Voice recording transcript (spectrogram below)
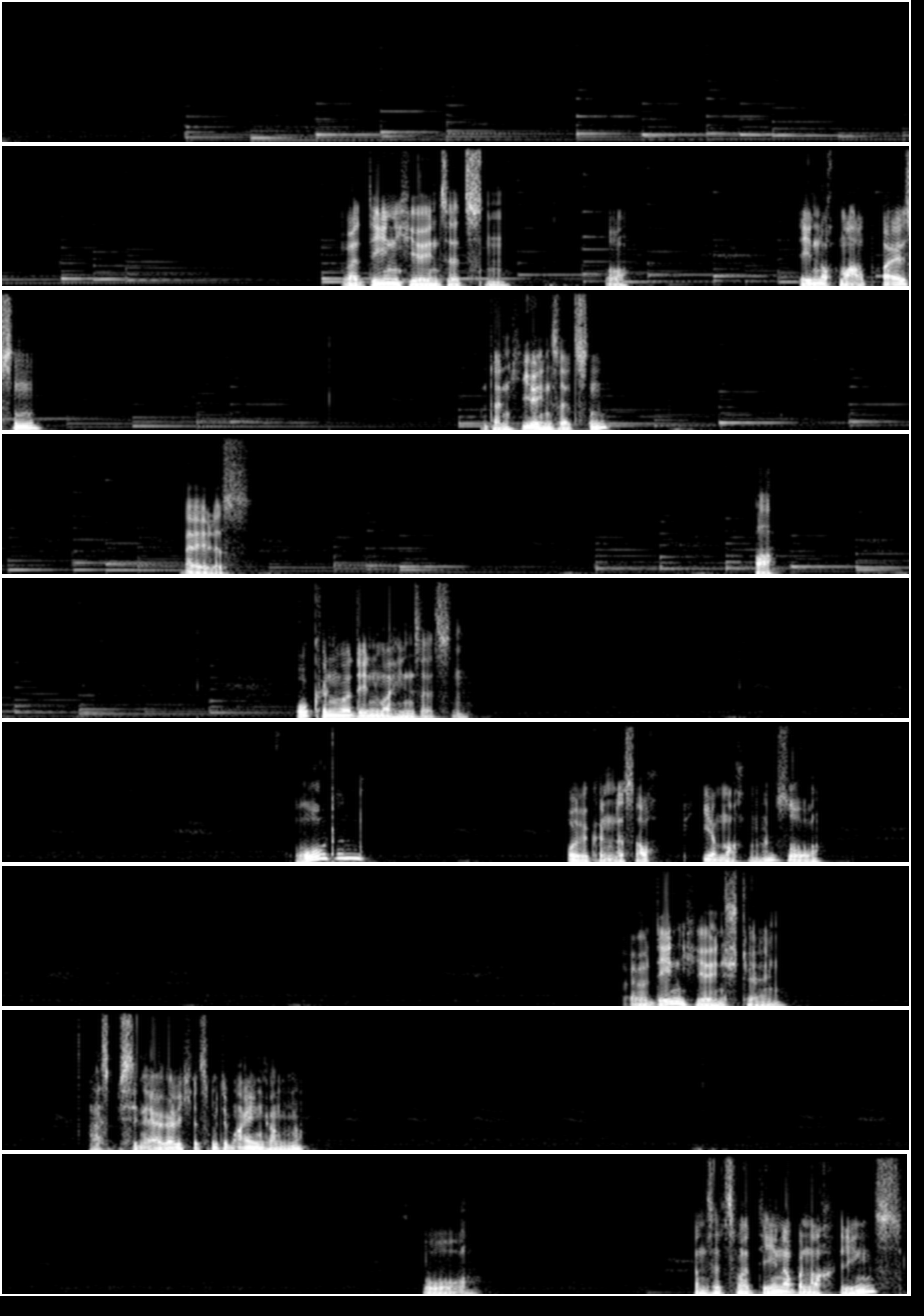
Den hier hinsetzen. So. Den nochmal abreißen. Und dann hier hinsetzen. Nee, das... Ah. Wo können wir den mal hinsetzen? Dann? Oh, wir können das auch hier machen, ne? So. Den hier hinstellen. Das ah, ist ein bisschen ärgerlich jetzt mit dem Eingang, ne? So. Dann setzen wir den aber nach links.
